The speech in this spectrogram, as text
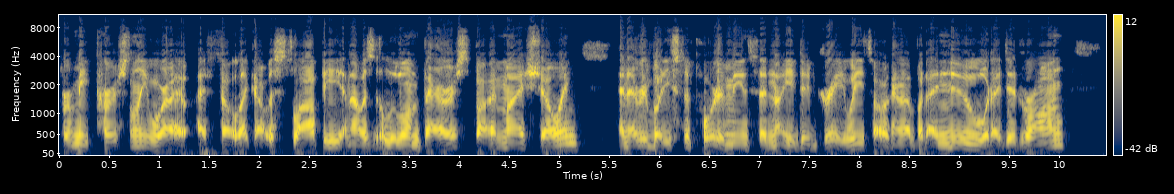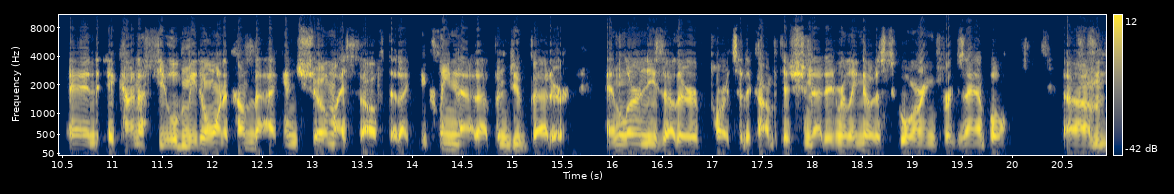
for me personally where I, I felt like I was sloppy and I was a little embarrassed by my showing. And everybody supported me and said, no, you did great. What are you talking about? But I knew what I did wrong. And it kind of fueled me to want to come back and show myself that I could clean that up and do better and learn these other parts of the competition. I didn't really notice scoring, for example. Um,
